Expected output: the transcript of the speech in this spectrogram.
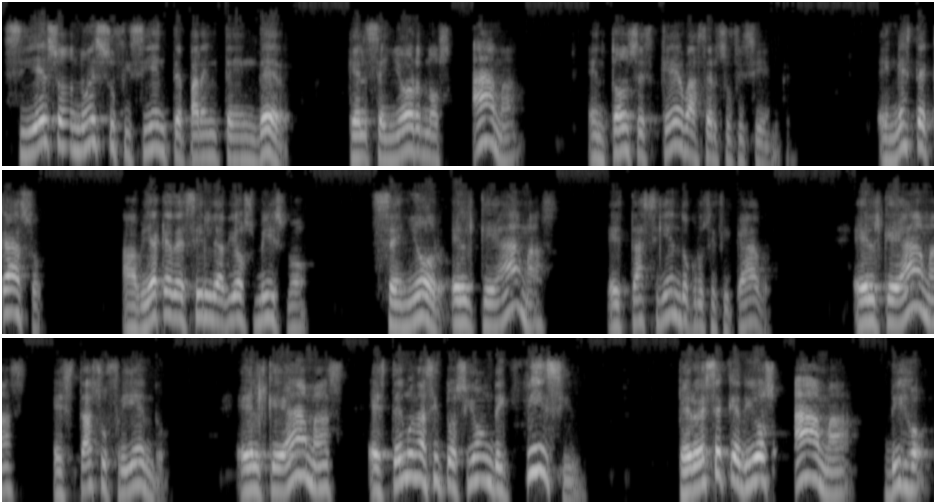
si eso no es suficiente para entender que el Señor nos ama, entonces, ¿qué va a ser suficiente? En este caso, había que decirle a Dios mismo, Señor, el que amas está siendo crucificado. El que amas está sufriendo. El que amas está en una situación difícil. Pero ese que Dios ama dijo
